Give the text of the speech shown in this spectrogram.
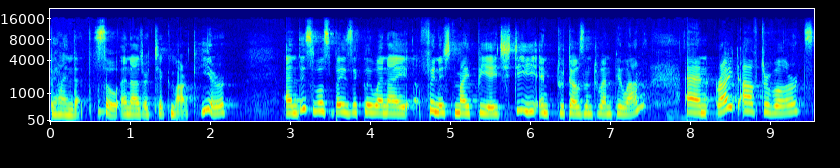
behind that. So another tick mark here. And this was basically when I finished my PhD in 2021. And right afterwards,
